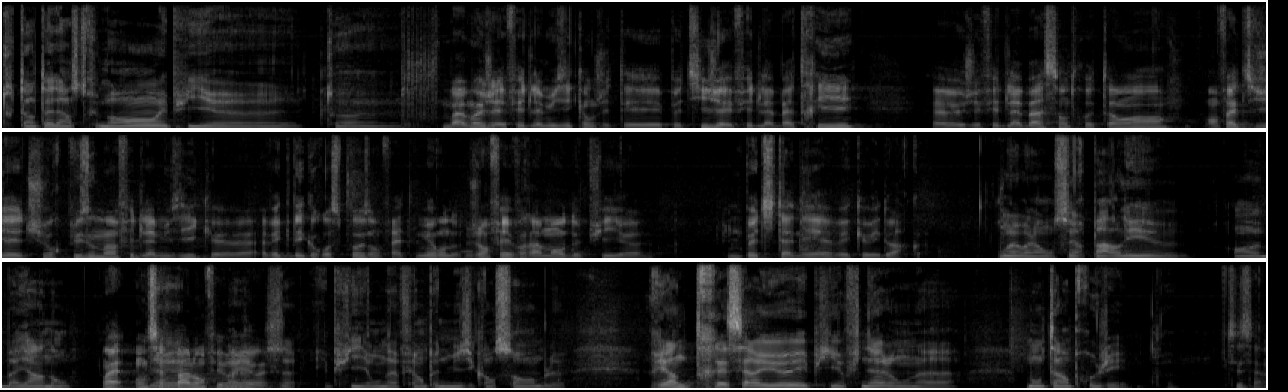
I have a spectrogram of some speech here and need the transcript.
tout un tas d'instruments. Et puis, euh, toi. Bah, moi, j'avais fait de la musique quand j'étais petit, j'avais fait de la batterie, euh, j'ai fait de la basse entre temps. En fait, j'ai toujours plus ou moins fait de la musique euh, avec des grosses pauses, en fait. Mais j'en fais vraiment depuis euh, une petite année avec euh, Edouard, quoi. Ouais, voilà, on s'est reparlé euh, bah, il y a un an. Ouais, on s'est reparlé en février. voilà, ouais. Et puis on a fait un peu de musique ensemble. Rien de très sérieux. Et puis au final, on a monté un projet. C'est ça.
